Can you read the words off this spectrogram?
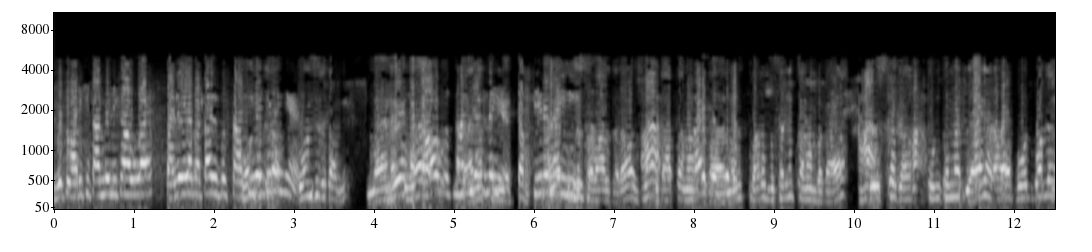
ये तुम्हारी किताब में लिखा हुआ है। पहले यह बताओ ये गुस्ताखी है कि नहीं है? कौन सी किताब में? मैंने है है? है। सवाल करा हाँ, किताब का नाम मैं। बताया मैंने तुम्हारे मुसन्निफ का नाम बताया हाँ। तो उसका जवाब तुमको मैं दिया बोल बोले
